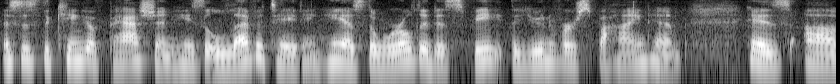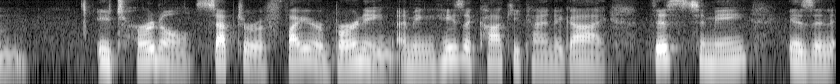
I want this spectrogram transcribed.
This is the king of passion. He's levitating. He has the world at his feet, the universe behind him. His um, eternal scepter of fire burning. I mean, he's a cocky kind of guy. This to me is an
